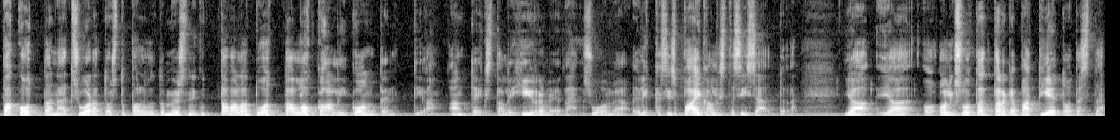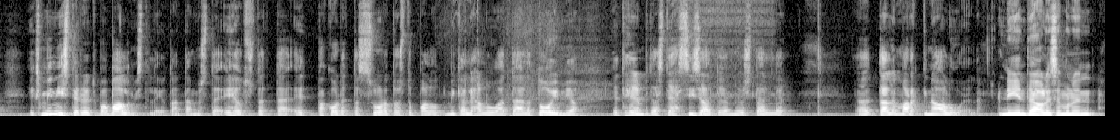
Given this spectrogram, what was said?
pakottaa näitä suoratoistopalveluita myös niinku tavallaan tuottaa lokaalia kontenttia. Anteeksi, tämä oli hirveätä suomea. Eli siis paikallista sisältöä. Ja, ja oliko sinulla tarkempaa tietoa tästä? Eikö ministeriö jopa valmistele jotain tämmöistä ehdotusta, että, että pakotettaisiin suoratoistopalvelut, mikäli haluaa täällä toimia, että heidän pitäisi tehdä sisältöjä myös tälle, tälle markkina-alueelle? Niin, tämä oli semmoinen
